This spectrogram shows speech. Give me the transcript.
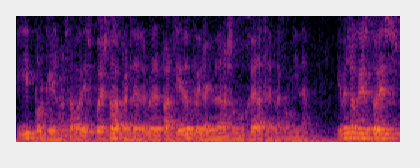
y porque él no estaba dispuesto a perder el partido por ir a ayudar a su mujer a hacer la comida. Yo pienso que esto es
